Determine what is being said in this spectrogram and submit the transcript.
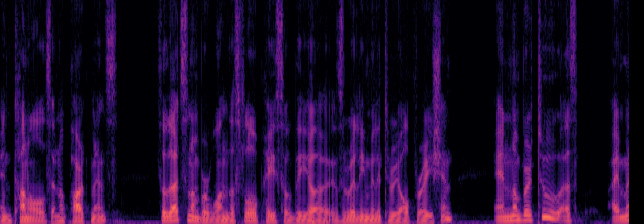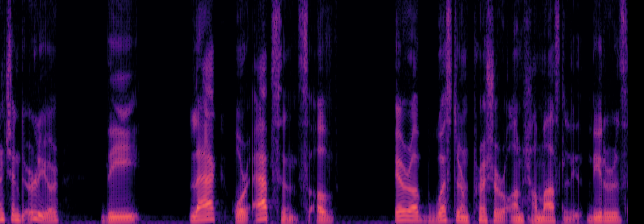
in tunnels and apartments. So that's number one, the slow pace of the uh, Israeli military operation. And number two, as I mentioned earlier, the lack or absence of Arab Western pressure on Hamas le- leaders,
